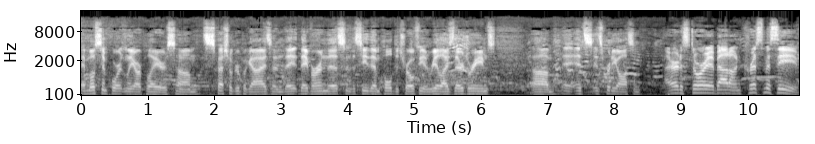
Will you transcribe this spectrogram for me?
and most importantly, our players. Um, it's a special group of guys, and they they've earned this, and to see them hold the trophy and realize their dreams, um, it's it's pretty awesome. I heard a story about on Christmas Eve.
